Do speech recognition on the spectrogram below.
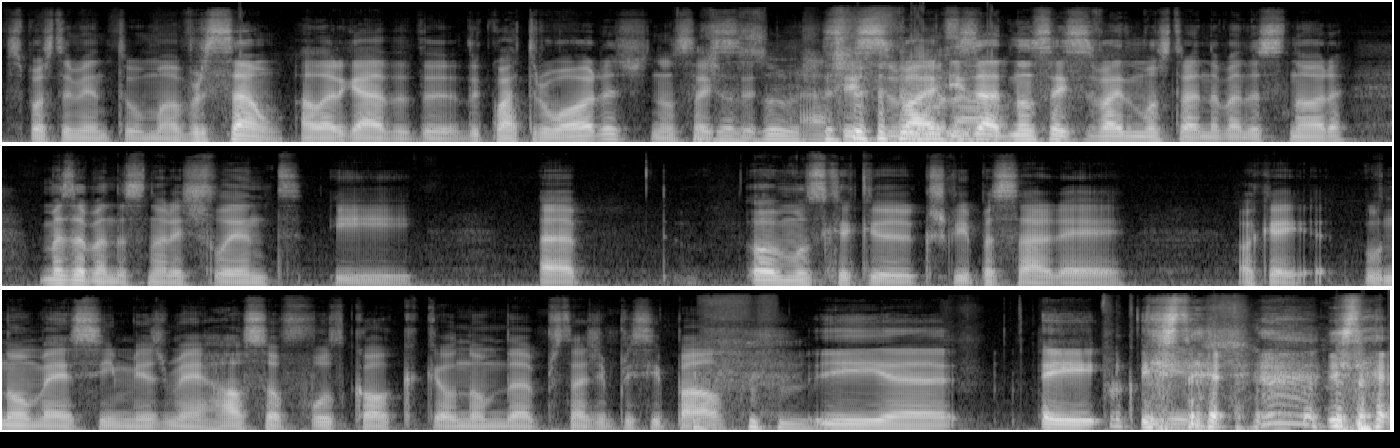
supostamente uma versão alargada de, de 4 horas, não sei se, Jesus. Ah, se isso vai, Não. exato, não sei se vai demonstrar na banda sonora, mas a banda sonora é excelente e a, a música que, que escolhi passar é ok, o nome é assim mesmo, é House of Woodcock, que é o nome da personagem principal, e, eh, e isto é, isto é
